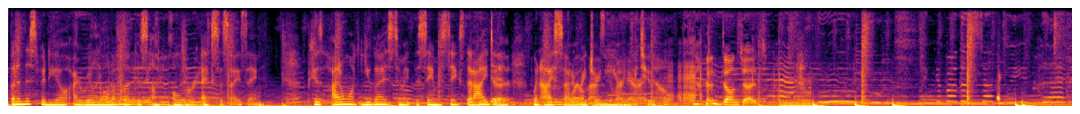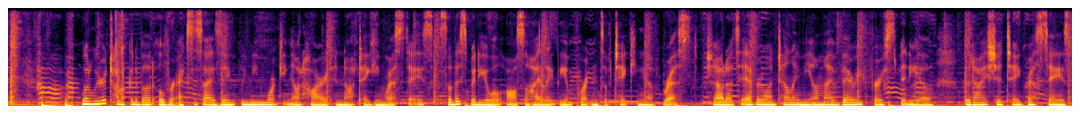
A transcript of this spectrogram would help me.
but in this video, I really want to focus on over exercising because I don't want you guys to make the same mistakes that I did when I started my journey here on YouTube. Don't judge. When we're talking about over exercising, we mean working out hard and not taking rest days. So, this video will also highlight the importance of taking enough rest. Shout out to everyone telling me on my very first video that I should take rest days,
